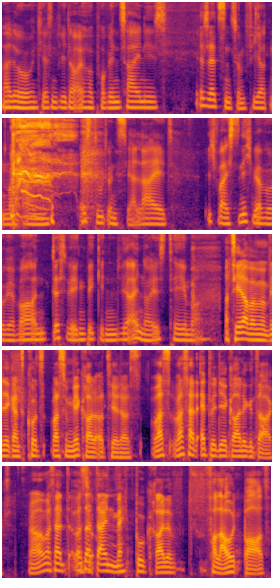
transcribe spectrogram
Hallo, und hier sind wieder eure Provinz-Heinis. Wir setzen zum vierten Mal an. es tut uns sehr leid. Ich weiß nicht mehr, wo wir waren, deswegen beginnen wir ein neues Thema. Erzähl aber mal bitte ganz kurz, was du mir gerade erzählt hast. Was, was hat Apple dir gerade gesagt? Ja, was hat, was Also- hat dein MacBook gerade verlautbart?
